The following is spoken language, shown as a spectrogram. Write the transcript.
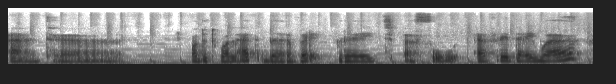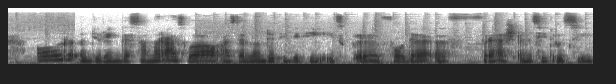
and uh, Eau de Toilette, they're very great uh, for everyday wear or during the summer as well as the longevity is uh, for the uh, fresh and citrusy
